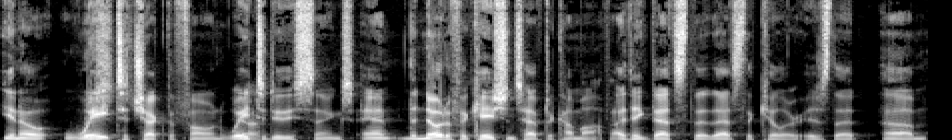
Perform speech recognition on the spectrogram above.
you know, wait to check the phone, wait yeah. to do these things, and the notifications have to come off. I think that's the that's the killer. Is that um,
